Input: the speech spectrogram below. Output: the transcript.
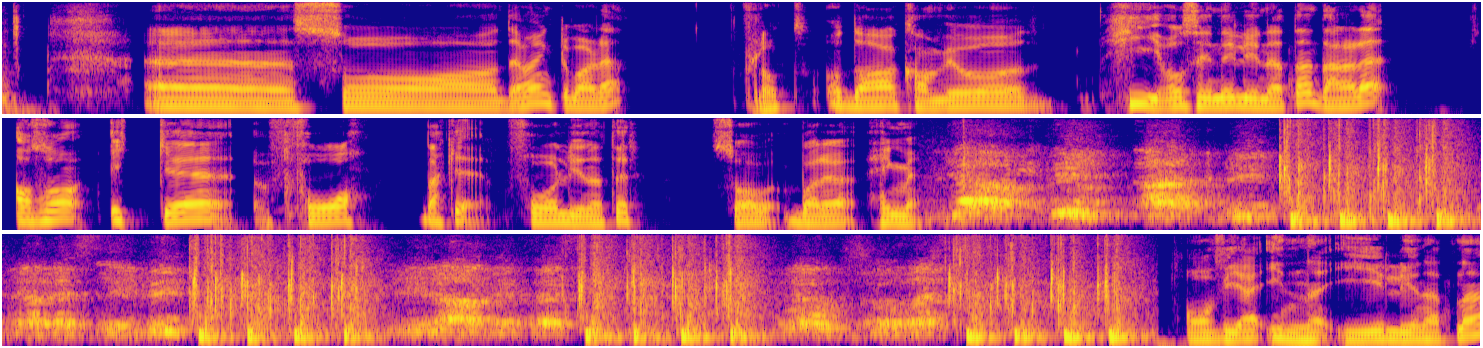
Eh, så det var egentlig bare det. Flott. Og da kan vi jo hive oss inn i lynhetene. Der er det altså ikke få Det er ikke få lynheter. Så bare heng med. Og vi er inne i lynhetene.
